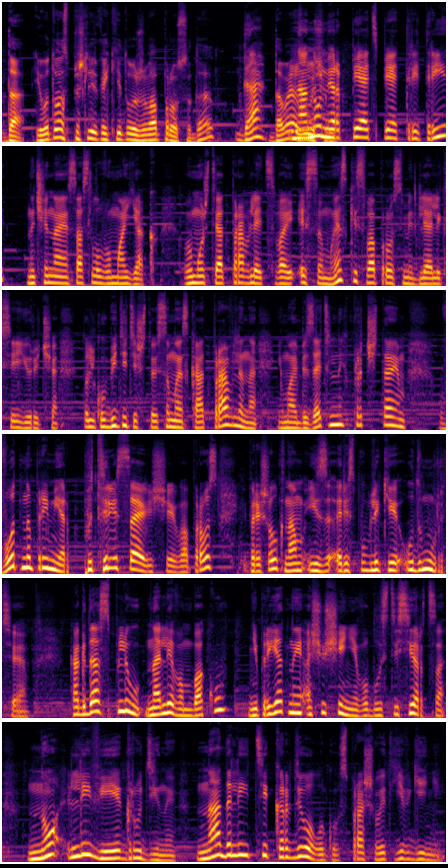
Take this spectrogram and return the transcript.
Да, и вот у вас пришли какие-то уже вопросы, да? Да, Давай на озвучим. номер 5533, начиная со слова «Маяк», вы можете отправлять свои смс с вопросами для Алексея Юрьевича. Только убедитесь, что смс отправлена, и мы обязательно их прочитаем. Вот, например, потрясающий вопрос, пришел к нам из республики Удмуртия. Когда сплю на левом боку, неприятные ощущения в области сердца, но левее грудины. Надо ли идти к кардиологу, спрашивает Евгений.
